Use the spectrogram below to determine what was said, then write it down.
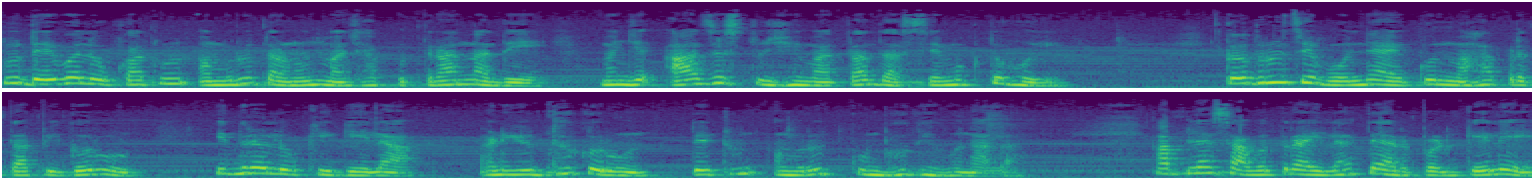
तू देवलोकातून अमृत आणून माझ्या पुत्रांना दे म्हणजे आजच तुझी माता दास्यमुक्त होईल. कद्रूचे बोलणे ऐकून महाप्रतापी गरुड इंद्रलोकी गेला आणि युद्ध करून तेथून अमृत कुंभ घेऊन आला. आपल्या सावत्राईला ते अर्पण केले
